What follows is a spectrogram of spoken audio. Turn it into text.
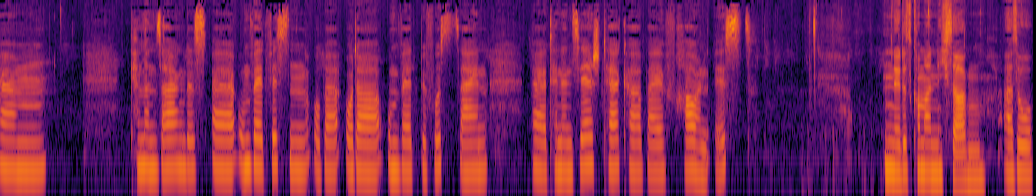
ähm, kann man sagen, dass äh, Umweltwissen oder, oder Umweltbewusstsein äh, tendenziell stärker bei Frauen ist? Nee, das kann man nicht sagen. Also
